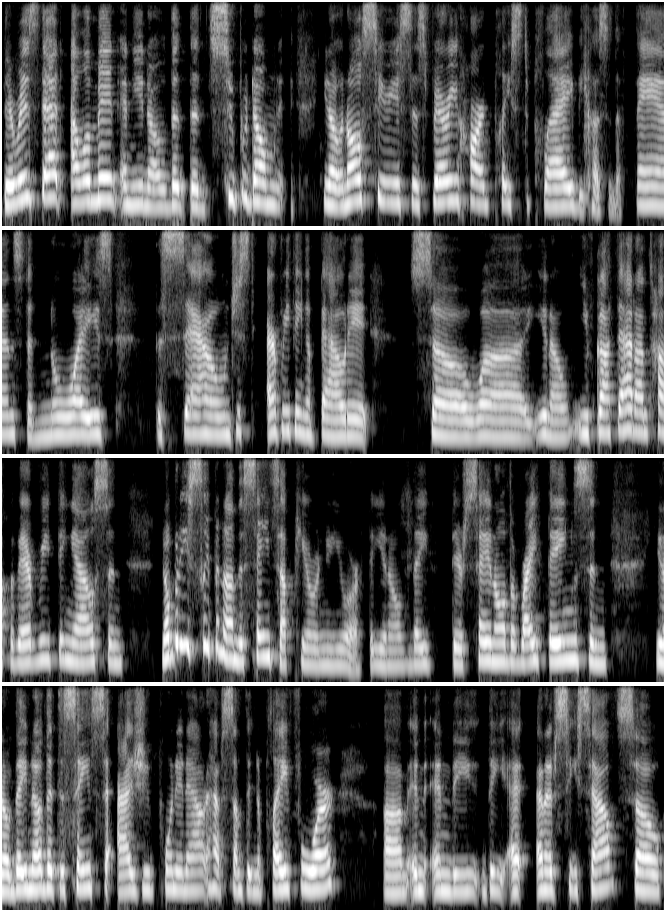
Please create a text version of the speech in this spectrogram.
there is that element, and you know, the the Superdome, you know, in all seriousness, very hard place to play because of the fans, the noise, the sound, just everything about it. So uh, you know, you've got that on top of everything else, and nobody's sleeping on the Saints up here in New York. You know, they they're saying all the right things, and you know, they know that the Saints, as you pointed out, have something to play for um, in in the the uh, NFC South. So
